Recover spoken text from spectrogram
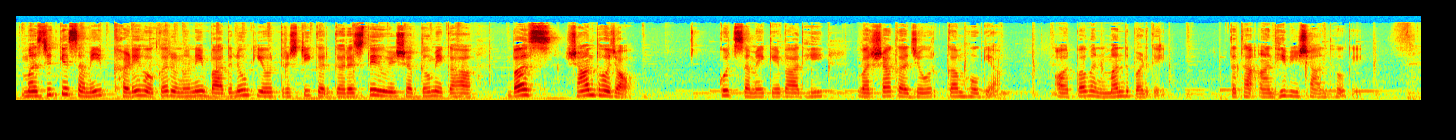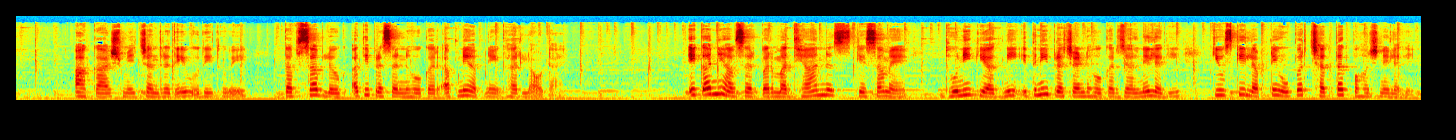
मस्जिद के समीप खड़े होकर उन्होंने बादलों की ओर दृष्टि कर गरजते हुए शब्दों में कहा, बस, शांत हो जाओ। कुछ समय के बाद ही वर्षा का ज़ोर कम हो गया और पवन मंद पड़ गई तथा आंधी भी शांत हो गई। आकाश में चंद्रदेव उदित हुए। तब सब लोग अति प्रसन्न होकर अपने अपने घर लौट आए। एक अन्य अवसर पर मध्यान्ह के समय धोनी की अग्नि इतनी प्रचंड होकर जलने लगी कि उसकी लपटें ऊपर छत तक पहुँचने लगी।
